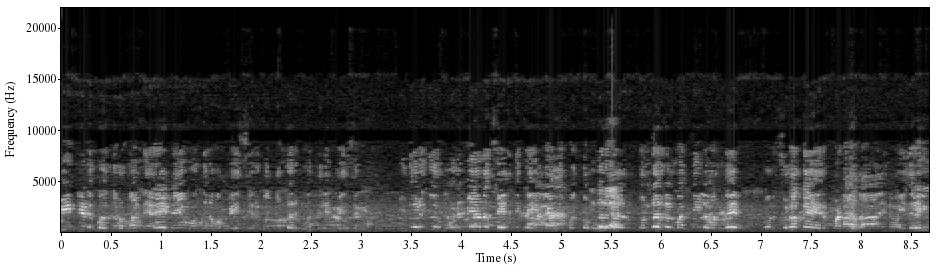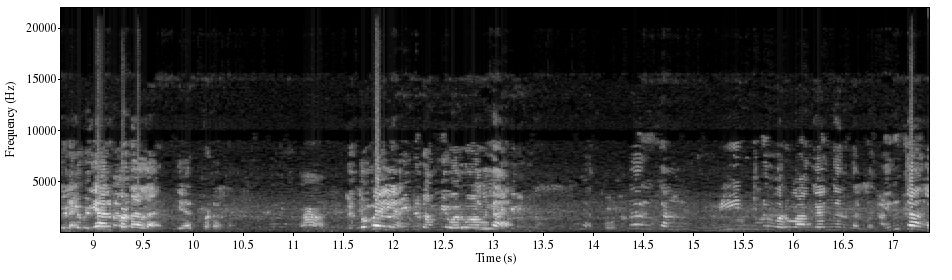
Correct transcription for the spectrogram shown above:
மீட்டெடுப்பது தொடர்பா நிறைய டைம் வந்து நம்ம பேசியிருக்கோம். தொண்டர்கள் மத்தியில பேசியிருக்கோம். இது வரைக்கும் ஒரு முழுமையான செயல்திட்டம் இல்லாத தொண்டர்கள் தொண்டர்கள் மத்தியில வந்து ஒரு சுரக்கம் ஏற்படாதா? ஏற்படல ஏற்படல. நம்பி வருவாங்க தொண்டர்கள் மீண்டு வருவாங்கங்கிறது இல்ல இருக்காங்க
